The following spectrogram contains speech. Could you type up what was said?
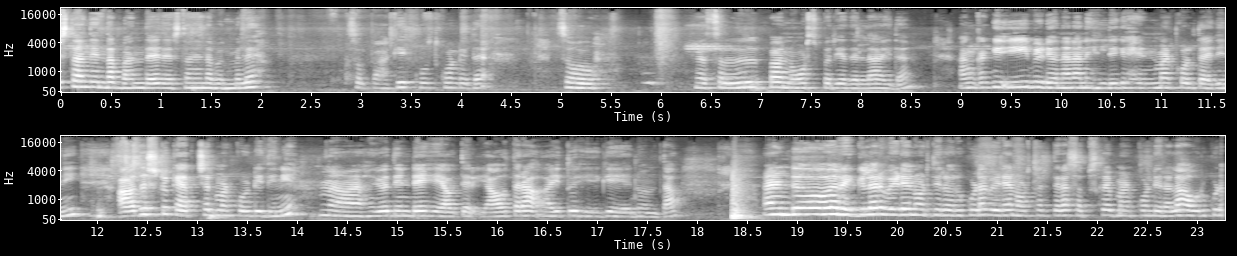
ದೇವಸ್ಥಾನದಿಂದ ಬಂದೆ ದೇವಸ್ಥಾನದಿಂದ ಬಂದಮೇಲೆ ಸ್ವಲ್ಪ ಹಾಕಿ ಕೂತ್ಕೊಂಡಿದ್ದೆ. ಸೊ ಸ್ವಲ್ಪ ನೋಟ್ಸ್ ಬರೆಯೋದೆಲ್ಲ ಇದೆ. ಹಂಗಾಗಿ ಈ ವಿಡಿಯೋನ ನಾನು ಇಲ್ಲಿಗೆ ಹೆಂಡ್ ಮಾಡ್ಕೊಳ್ತಾ ಇದ್ದೀನಿ. ಆದಷ್ಟು ಕ್ಯಾಪ್ಚರ್ ಮಾಡ್ಕೊಟ್ಟಿದ್ದೀನಿ. ಆ, ಇವತ್ತಿನ ಡೇ ಯಾವ ಥರ ಯಾವ ಥರ ಆಯಿತು ಹೇಗೆ ಏನು ಅಂತ. ಆ್ಯಂಡ್ ರೆಗ್ಯುಲರ್ ವೀಡಿಯೋ ನೋಡ್ತಿರೋರು ಕೂಡ ವಿಡಿಯೋ ನೋಡ್ತಾ ಇರ್ತೀರ ಸಬ್ಸ್ಕ್ರೈಬ್ ಮಾಡ್ಕೊಂಡಿರಲ್ಲ, ಅವರು ಕೂಡ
